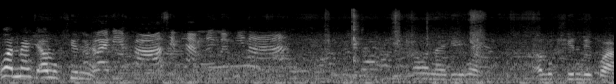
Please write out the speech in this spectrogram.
อ้วนแม่จะเอาลูกชิ้นเนี่ยอะไรดีคะสิบแถมหนึ่งนะพี่นะเอาอันไหนดีกว่า เอาลูกชิ้นดีกว่า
